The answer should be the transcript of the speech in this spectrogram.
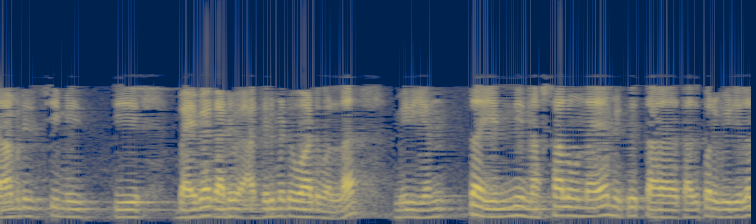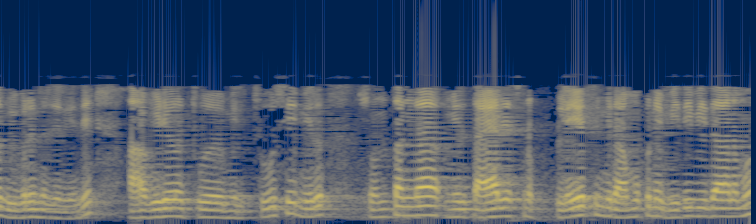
రా మెటీరియల్ ఇచ్చి మీ బైబ్యాక్ అగ్రిమెంట్ వాటి వల్ల మీరు ఎంత ఎన్ని నష్టాలు ఉన్నాయో మీకు తదుపరి వీడియోలో వివరించడం జరిగింది. ఆ వీడియో మీరు చూసి మీరు సొంతంగా మీరు తయారు చేసుకున్న ప్లేట్స్ మీరు అమ్ముకునే విధి విధానము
